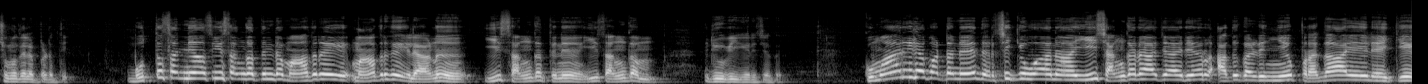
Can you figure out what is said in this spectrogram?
ചുമതലപ്പെടുത്തി. ബുദ്ധ സന്യാസി സംഘത്തിന്റെ മാതൃ മാതൃകയിലാണ് ഈ സംഘത്തിന് ഈ സംഘം രൂപീകരിച്ചത്. കുമാരില ഭട്ടനെ ദർശിക്കുവാനായി ശങ്കരാചാര്യർ അത് കഴിഞ്ഞ് പ്രഗായയിലേക്ക്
